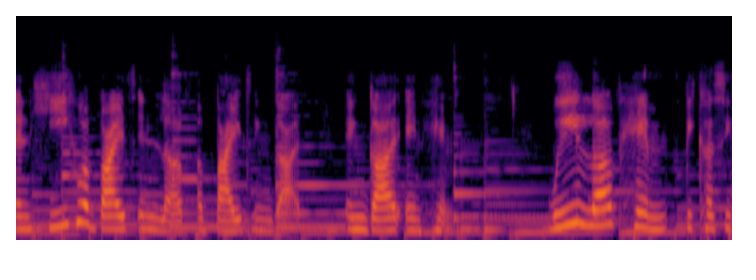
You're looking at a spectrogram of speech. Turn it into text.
and he who abides in love abides in God, and God in him. We love him because he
